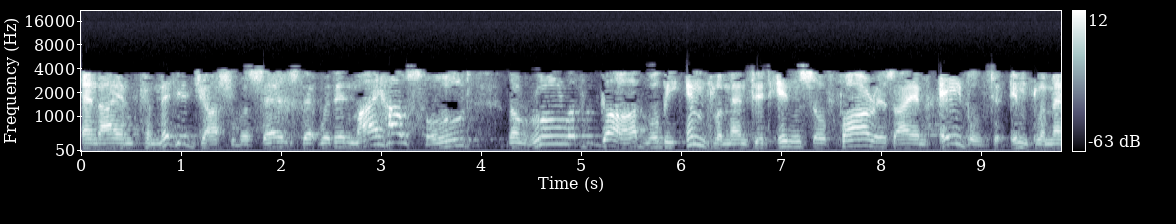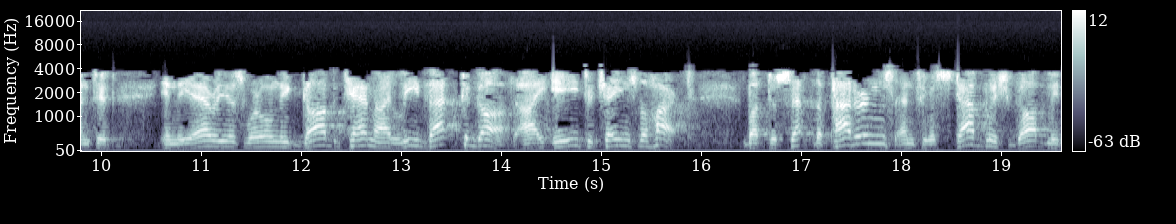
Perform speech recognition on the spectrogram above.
And I am committed, Joshua says, that within my household, the rule of God will be implemented insofar as I am able to implement it in the areas where only God can. I leave that to God, i.e., to change the heart but to set the patterns and to establish godly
